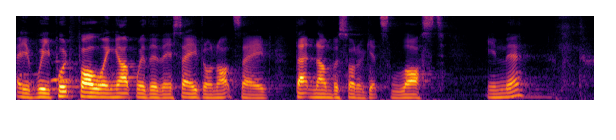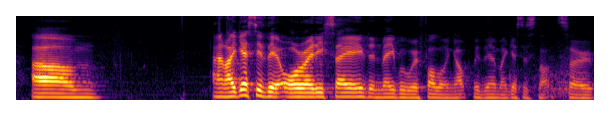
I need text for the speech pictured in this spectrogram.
if we put following up whether they're saved or not saved, that number sort of gets lost in there. Um, and I guess if they're already saved and maybe we're following up with them, I guess it's not so,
